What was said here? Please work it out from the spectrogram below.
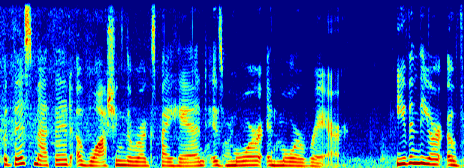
But this method of washing the rugs by hand is more and more rare. Even the art of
